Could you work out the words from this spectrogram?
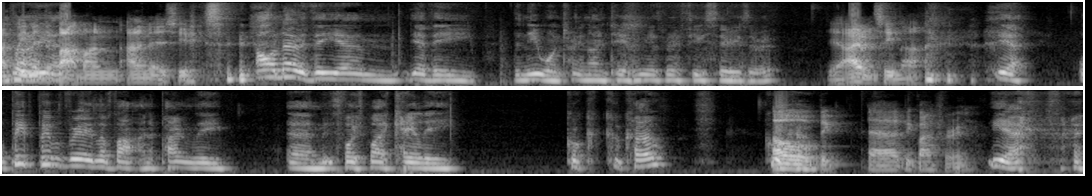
I thought you Oh, meant yeah. the Batman animated series. Oh no, the um, yeah the the new one, 2019. I think there's been a few series of it. yeah, I haven't seen that. Yeah, well, people people really love that, and apparently, um, it's voiced by Kaley Cuoco. oh, big uh, Big Bang Theory. Yeah, uh,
